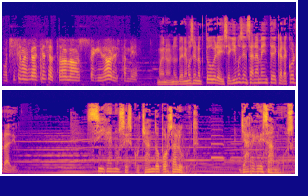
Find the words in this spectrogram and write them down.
Muchísimas gracias a todos los seguidores también. Bueno, nos veremos en octubre y seguimos en Sanamente de Caracol Radio. Síganos escuchando por salud. Ya regresamos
